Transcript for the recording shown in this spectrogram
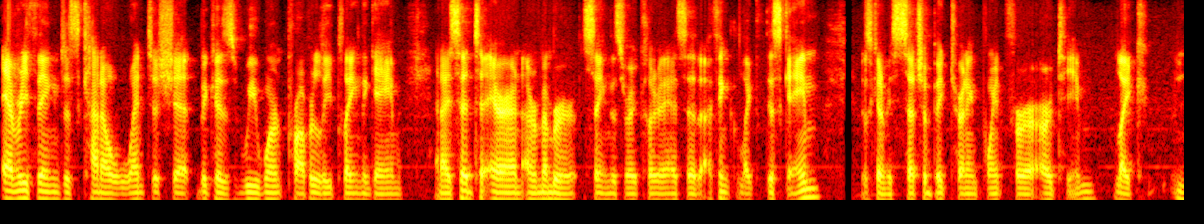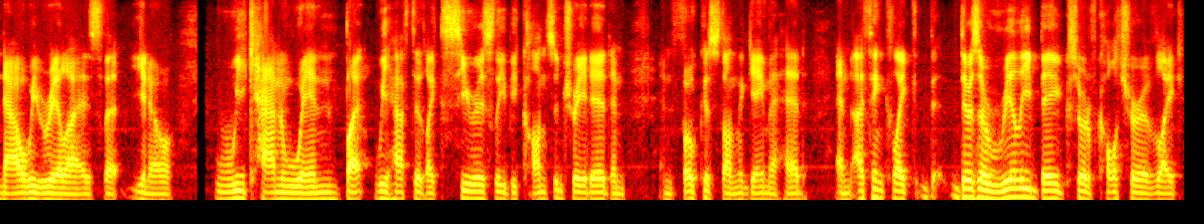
everything just kind of went to shit because we weren't properly playing the game. And I said to Aaron, I remember saying this very clearly. I said, I think like this game is going to be such a big turning point for our team. Like now we realize that you know we can win but we have to like seriously be concentrated and and focused on the game ahead and i think like th- there's a really big sort of culture of like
